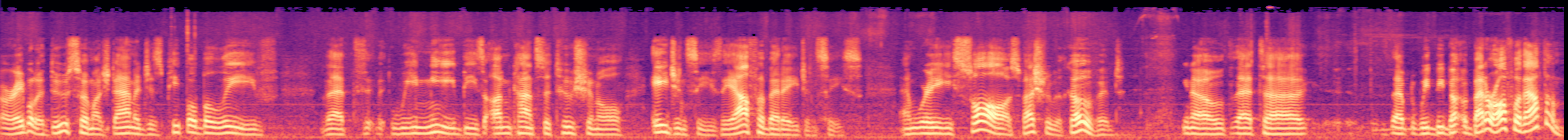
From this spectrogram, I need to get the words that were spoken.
are able to do so much damage is people believe that we need these unconstitutional agencies, the alphabet agencies. And we saw, especially with COVID, you know, that, uh, that we'd be better off without them.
